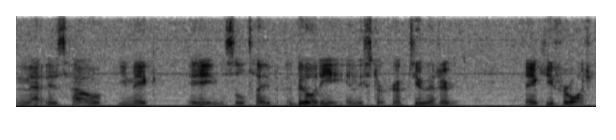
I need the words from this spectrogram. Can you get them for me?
And that is how you make a missile type ability in the StarCraft 2 editor. Thank you for watching.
